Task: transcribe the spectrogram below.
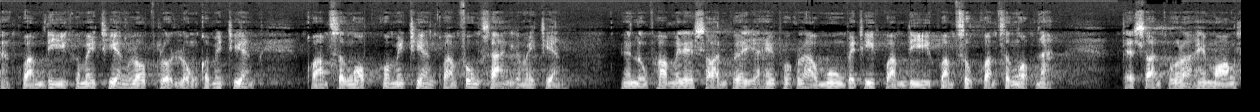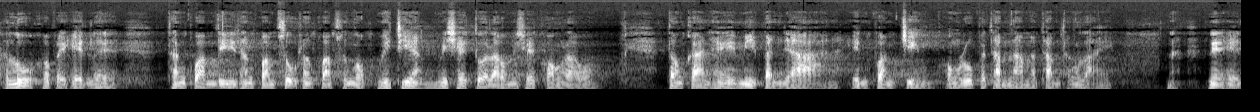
นะความดีก็ไม่เที่ยงโลภโกรธหลงก็ไม่เที่ยง ความสงบก็ไม่เที่ยง ความฟุ้งซ่านก็ไม่เที่ยงนั้นหลวงพ่อไม่ได้สอนเพื่อจะให้พวกเรามุ่งไปที่ความดีความสุขความสงบนะ แต่สอนพวกเราให้มองทะลุเข้าไปเห็นเลย ทั้งความดีทั้งความสุขทั้งความสงบไม่เที่ยง ไม่ใช่ตัวเราไม่ใช่ของเรา ต้องการให้มีปัญญาเห็นความจริงของรูปธรรมนามธรรมทั้งหลายเนี่ยเห็น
